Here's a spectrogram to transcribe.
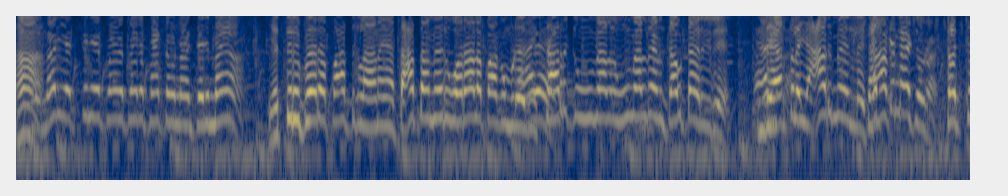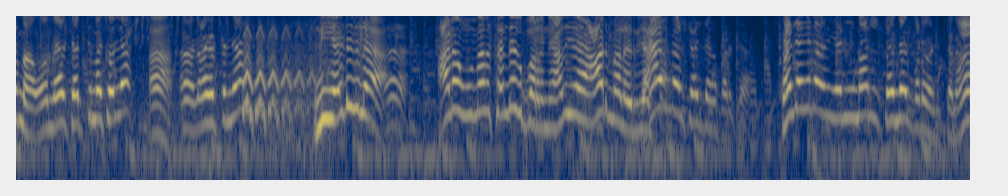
இந்த மாதிரி எத்தனை பே- பேரை பார்த்தவன் நான் தெரியுமா? எத்தனை பேரை பார்த்துக்கலாம் ஆனால் என் தாத்தா மாரி ஒரு ஆளை பார்க்க முடியாது. சரக்கு உன் மேலே உன் மேலே தான் எனக்கு டவுட்டாக இருக்குது. இந்த இடத்துல யாருமே இல்லை. சத்தியமா சொல்றேன். சத்தியமா? உன் மேல சத்தியமா சொல்ல? ஆ. ஆ, நான் எடுத்தேன்னா நீ எடுக்கல. ஆனா உன் மேல சந்தேகப்படுற நீ. அது யார் மேல இருக்கியா யார் மேல சந்தேகப்படுத்த சந்தேகம் நீ மாதிரி சந்தேகப்பட வேண்டியதானா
